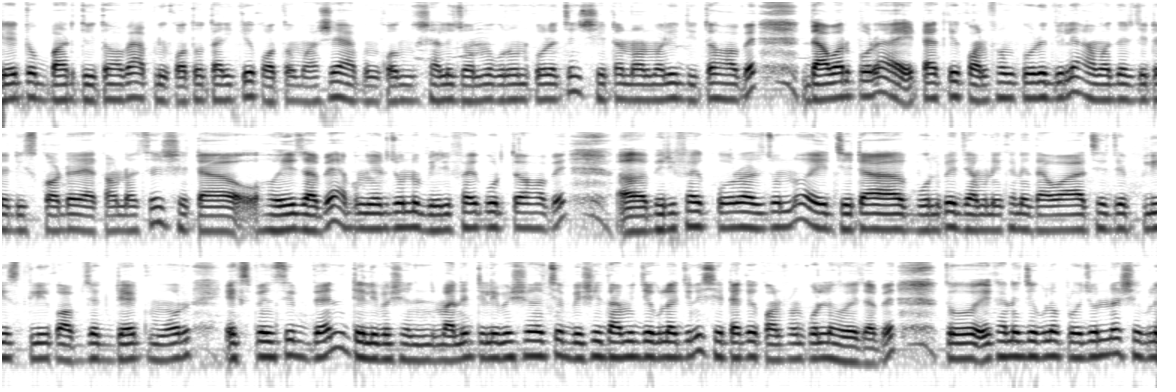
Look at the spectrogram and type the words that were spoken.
ডেট অফ বার্থ দিতে হবে। আপনি কত তারিখে, কত মাসে এবং কোন সালে জন্মগ্রহণ করেছেন সেটা নর্মালি দিতে হবে। দেওয়ার পরে এটাকে কনফার্ম করে দিলে আমাদের যেটা ডিসকর্ডের অ্যাকাউন্ট আছে সেটা হয়ে যাবে এবং এর জন্য ভেরিফাই করতে হবে। ভেরিফাই করার জন্য এই যেটা বলবে যেমন এখানে দেওয়া আছে যে please click object that more expensive than television মানে টেলিভিশনের চেয়ে বেশি দামি যেগুলো জিনিস সেটাকে কনফার্ম করলে হয়ে যাবে। তো এখানে যেগুলো প্রয়োজন না, সেগুলো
